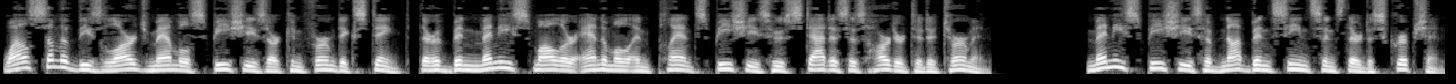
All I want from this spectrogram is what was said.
While some of these large mammal species are confirmed extinct, there have been many smaller animal and plant species whose status is harder to determine. Many species have not been seen since their description.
